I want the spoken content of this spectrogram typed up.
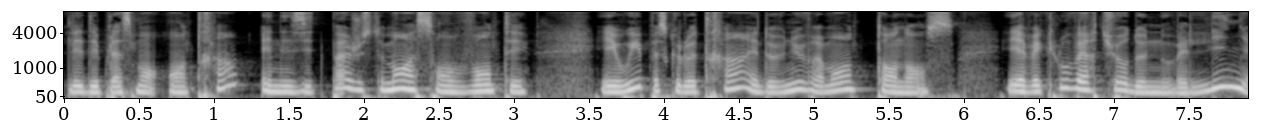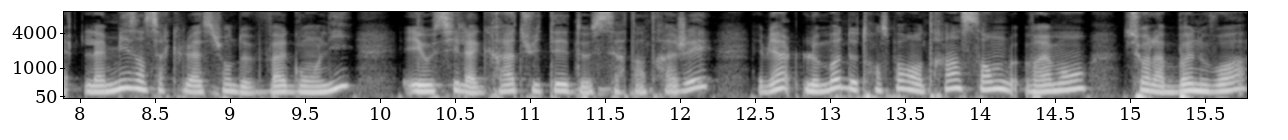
les déplacements en train et n'hésitent pas justement à s'en vanter. Et oui, parce que le train est devenu vraiment tendance. Et avec l'ouverture de nouvelles lignes, la mise en circulation de wagons-lits et aussi la gratuité de certains trajets, eh bien, le mode de transport en train semble vraiment sur la bonne voie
